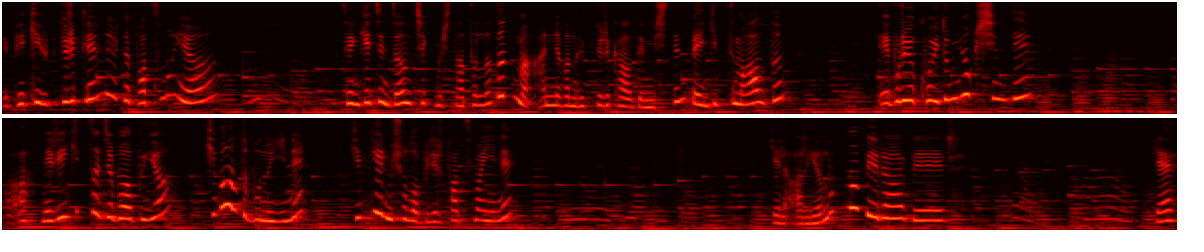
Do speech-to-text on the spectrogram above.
E peki hüptürükler nerede Fatma ya? Sen geçen canın çıkmıştı hatırladın mı? Anne bana hüptürük al demiştin. Ben gittim aldım. E buraya koydum yok şimdi. Aa nereye gitti acaba bu ya? Kim aldı bunu yine? Kim gelmiş olabilir Fatma yine? Gel arayalım mı beraber? Gel.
